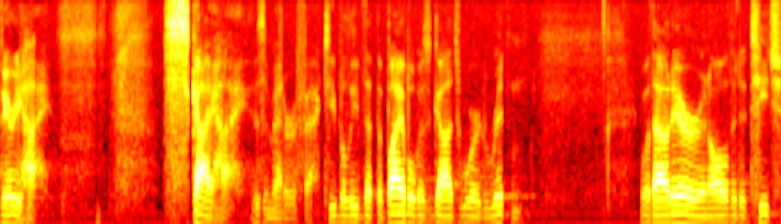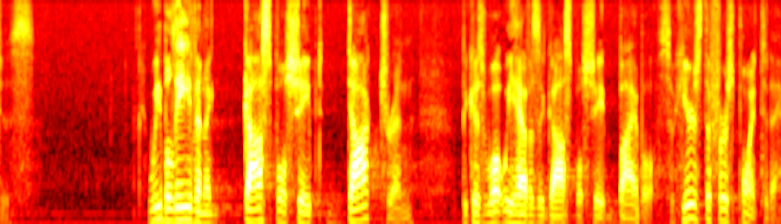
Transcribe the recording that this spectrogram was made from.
very high. Sky high, as a matter of fact. He believed that the Bible was God's Word written without error in all that it teaches. We believe in a gospel shaped doctrine because what we have is a gospel shaped Bible. So here's the first point today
